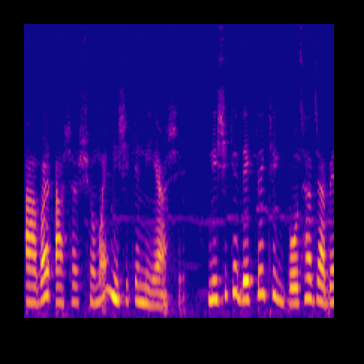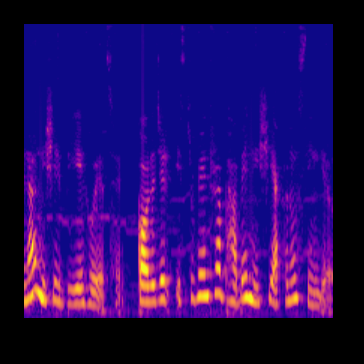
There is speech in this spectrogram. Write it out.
আবার আসার সময় নিশিকে নিয়ে আসে। নিশিকে দেখলে ঠিক বোঝা যাবে না নিশির বিয়ে হয়েছে। কলেজের স্টুডেন্টরা ভাবে নিশি এখনও সিঙ্গেল।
